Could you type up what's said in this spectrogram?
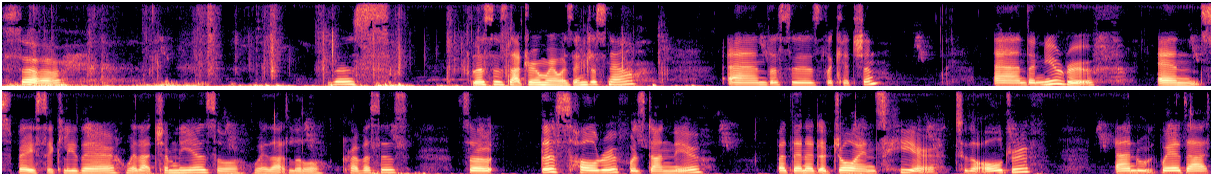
So this this is that room where I was in just now and this is the kitchen and the new roof ends basically there where that chimney is or where that little crevice is so this whole roof was done new but then it adjoins here to the old roof and where that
